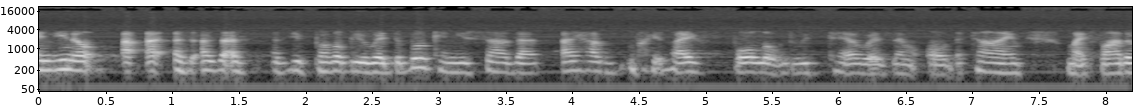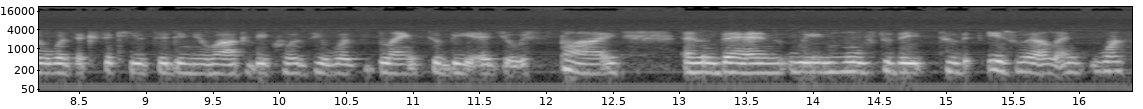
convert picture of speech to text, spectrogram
and you know, as, as, as, as you probably read the book and you saw that I have my life followed with terrorism all the time. My father was executed in Iraq because he was blamed to be a Jewish spy. And then we moved to the to the Israel, and once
